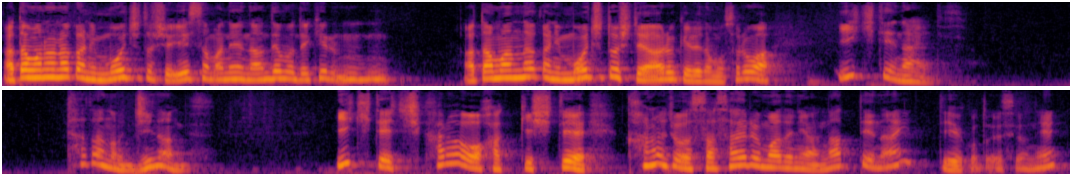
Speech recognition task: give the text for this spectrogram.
頭の中に文字としてイエス様ね、何でもできる。うん、頭の中に文字としてあるけれども、それは生きてないんです。ただの字なんです。生きて力を発揮して彼女を支えるまでにはなってないっていうことですよね。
